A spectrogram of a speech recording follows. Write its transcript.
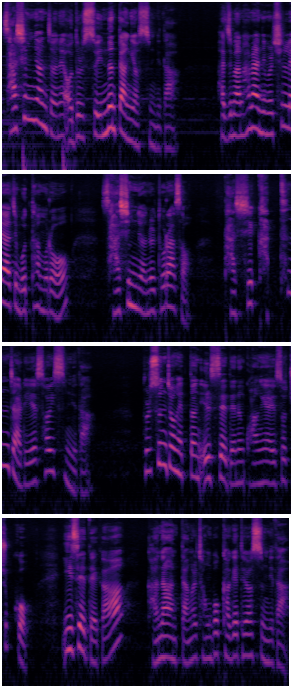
40년 전에 얻을 수 있는 땅이었습니다. 하지만 하나님을 신뢰하지 못함으로 40년을 돌아서 다시 같은 자리에 서 있습니다. 불순종했던 1세대는 광야에서 죽고 2세대가 가나안 땅을 정복하게 되었습니다.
